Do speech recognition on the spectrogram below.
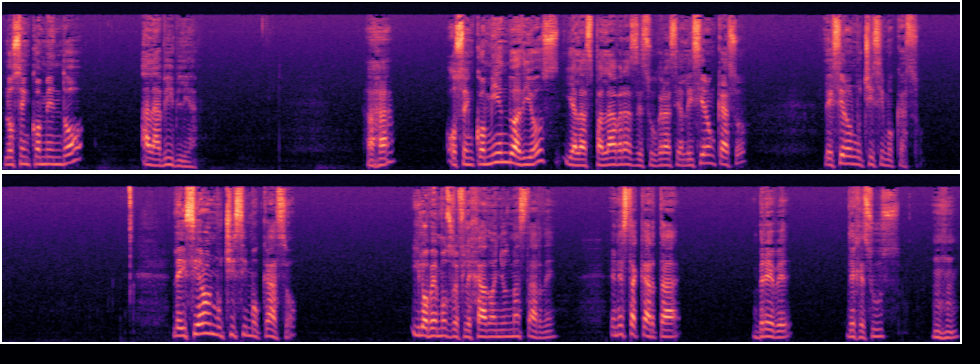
Los encomendó a la Biblia. Ajá. Os encomiendo a Dios y a las palabras de su gracia. ¿Le hicieron caso? Le hicieron muchísimo caso. Le hicieron muchísimo caso y lo vemos reflejado años más tarde en esta carta breve de Jesús en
